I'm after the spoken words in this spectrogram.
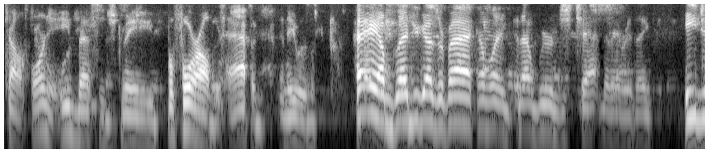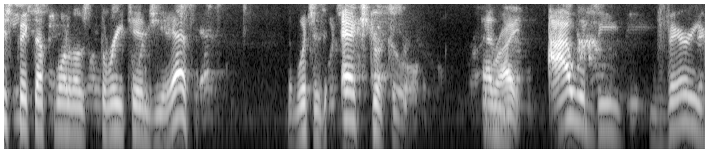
California, he messaged me before all this happened, and he was, "Hey, I'm glad you guys are back." I'm like, and I, we were just chatting and everything. He just picked up one of those 310 GSs, which is extra cool. And right, I would be very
